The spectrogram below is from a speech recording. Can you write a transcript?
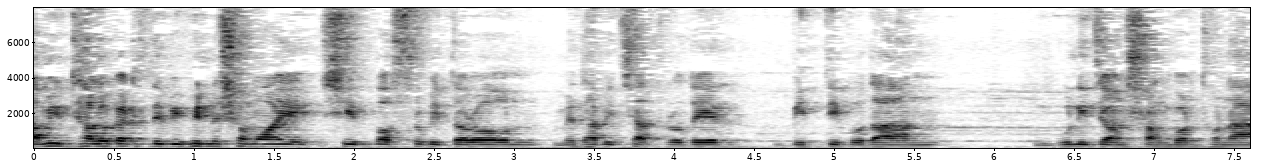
আমি ঝালকাঠিতে বিভিন্ন সময় শীত বস্ত্র বিতরণ, মেধাবী ছাত্রদের বৃত্তি প্রদান, গুণীজন সংবর্ধনা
